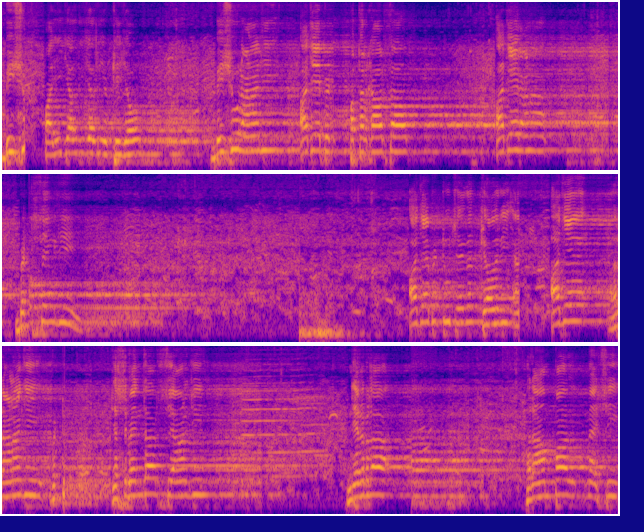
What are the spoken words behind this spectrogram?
ਬਿਸ਼ੂ ਭਾਜੀ ਜਲਦੀ ਜਲਦੀ ਉੱਠੀ ਜਾਓ ਬਿਸ਼ੂ ਰਾਣਾ ਜੀ ਅਜੇ ਬਿ- ਪੱਤਰਕਾਰ ਸਾਹਿਬ ਅਜੇ ਰਾਣਾ ਬਿੱਟ ਸਿੰਘ ਜੀ ਅਜੇ ਬਿੱਟੂ ਚੇਤਨ ਚੌਧਰੀ ਅਜੇ ਰਾਣਾ ਜੀ ਬਿੱਟੂ ਜਸਵਿੰਦਰ ਸਿਆਣ ਜੀ ਨਿਰਮਲਾ ਰਾਮਪਾਲ ਮੈਸੀ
